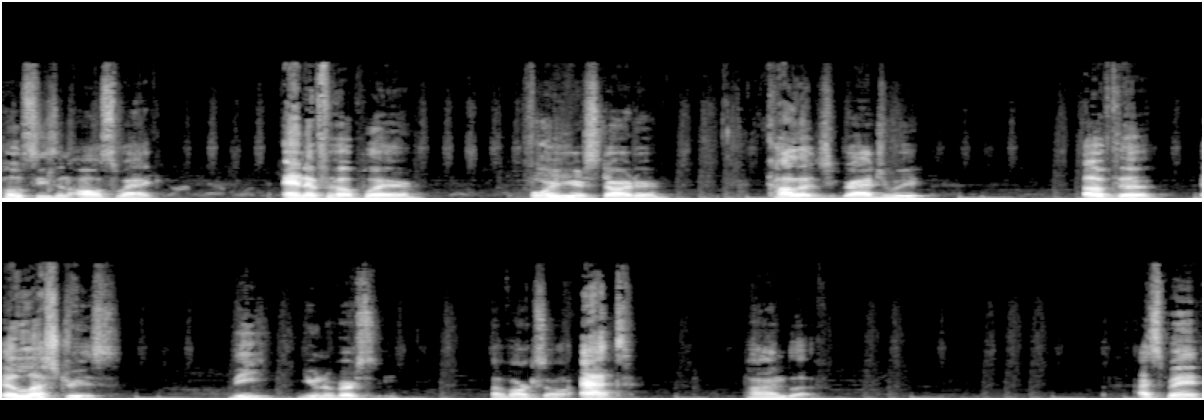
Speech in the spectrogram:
postseason all SWAC, NFL player, four year starter, college graduate of the illustrious, the University of Arkansas at Pine Bluff. I spent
